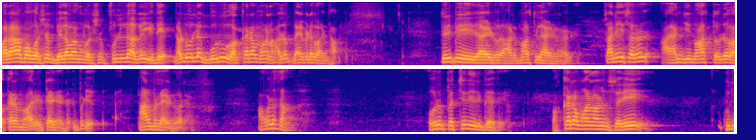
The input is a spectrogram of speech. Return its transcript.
பராப வருஷம் பிலவாங்க வருஷம் ஃபுல்லாகவே இதே. நடுவில் குரு வக்கரமானாலும் பயப்பட வேண்டாம். திருப்பி இதாகிடுவார் ஆறு மாதத்தில் ஆகிடுறார் சனீஸ்வரன் அஞ்சு மாதத்தோடு வக்கரமாக ரிட்டர்ன் ஆகிடும் இப்படி நார்மல் ஆகிடுவார் அவ்வளோதான் ஒரு பிரச்சனை இருக்காது. வக்கரமானாலும் சரி குரு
